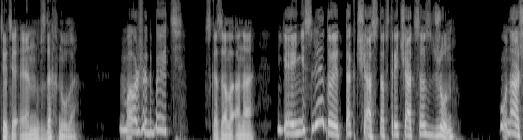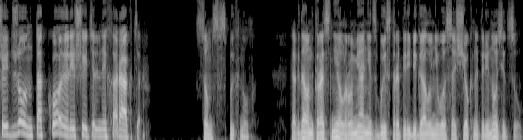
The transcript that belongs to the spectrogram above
Тетя Энн вздохнула. «Может быть, — сказала она, — ей не следует так часто встречаться с Джун. У нашей Джун такой решительный характер». Сомс вспыхнул. Когда он краснел, румянец быстро перебегал у него со щек на переносицу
